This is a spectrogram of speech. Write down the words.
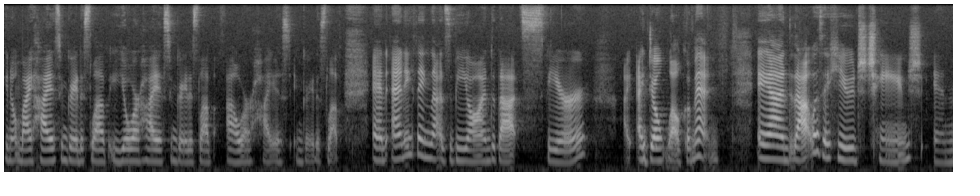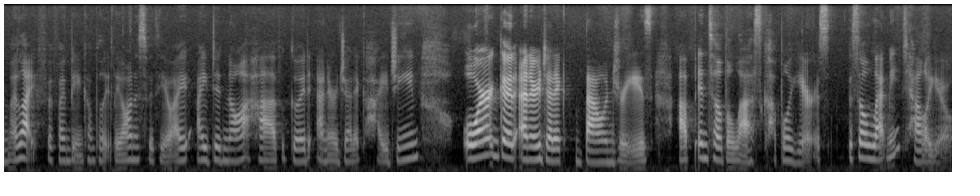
you know, my highest and greatest love, your highest and greatest love, our highest and greatest love. And anything that's beyond that sphere, I, I don't welcome in. And that was a huge change in my life, if I'm being completely honest with you. I, I did not have good energetic hygiene or good energetic boundaries up until the last couple years. So let me tell you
